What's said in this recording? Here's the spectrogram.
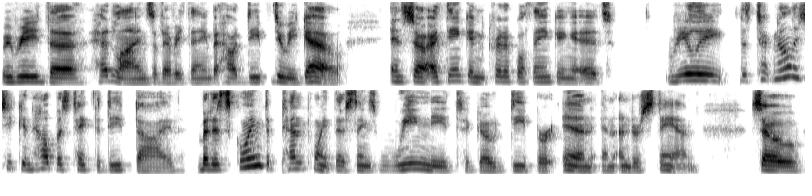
We read the headlines of everything, but how deep do we go? And so, I think in critical thinking, it's really the technology can help us take the deep dive, but it's going to pinpoint those things we need to go deeper in and understand. So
